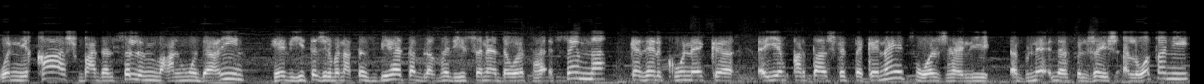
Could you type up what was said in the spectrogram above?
والنقاش بعد الفيلم مع المودعين هذه تجربة نعتز بها تبلغ هذه السنة دورتها الثامنة كذلك هناك أيام قرطاج في الثكنات موجهة لأبنائنا في الجيش الوطني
